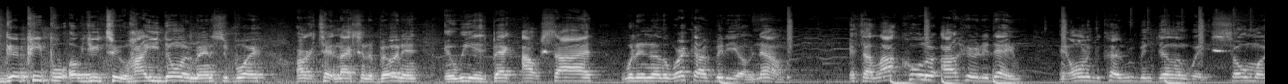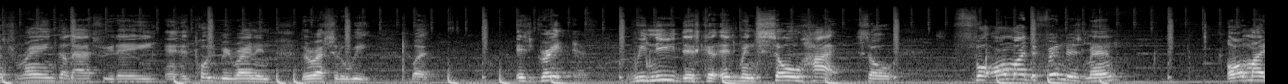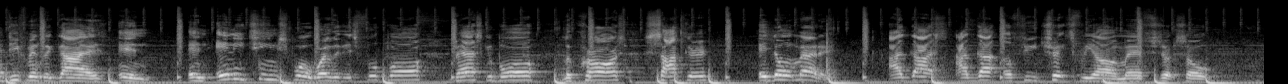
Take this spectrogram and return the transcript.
good people of YouTube? How you doing, man? It's your boy, Architect Nice in the building, and we is back outside with another workout video. Now, it's a lot cooler out here today, and only because we've been dealing with so much rain the last few days, and it's supposed to be raining the rest of the week. But it's great. We need this because it's been so hot. So, for all my defenders, man, all my defensive guys in in any team sport, whether it's football, basketball, lacrosse, soccer, it don't matter. I got I got a few tricks for y'all, man. So,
